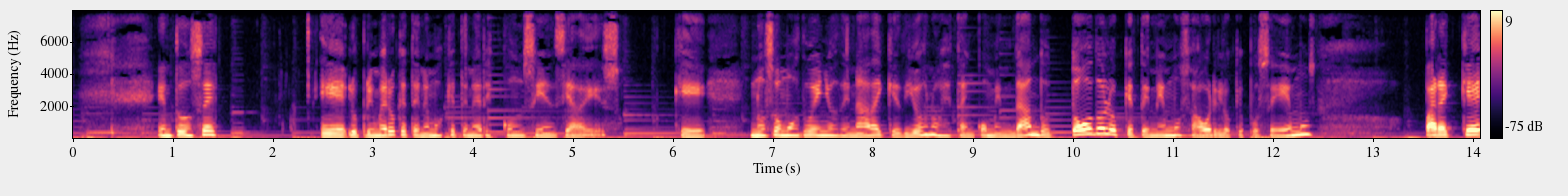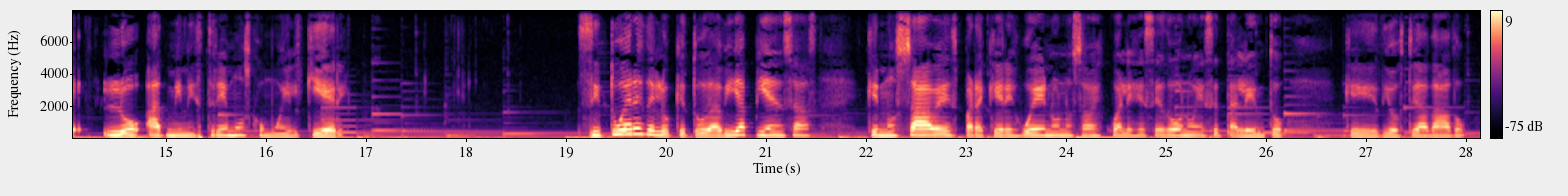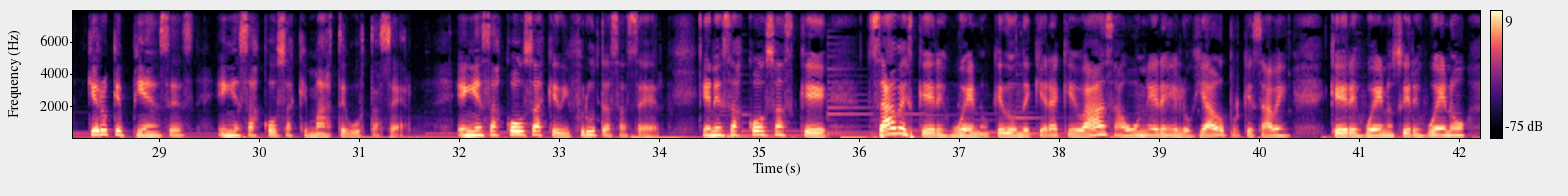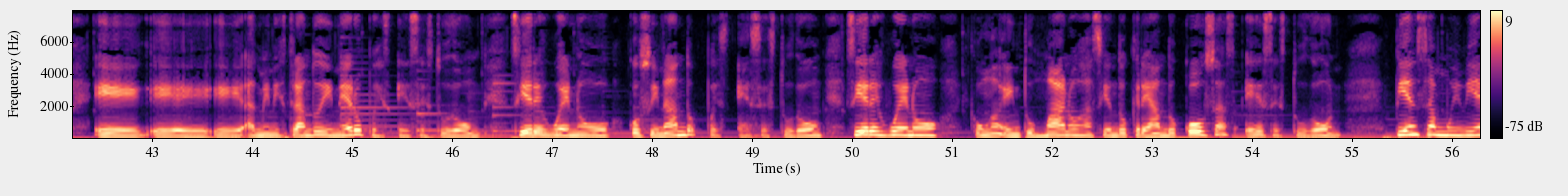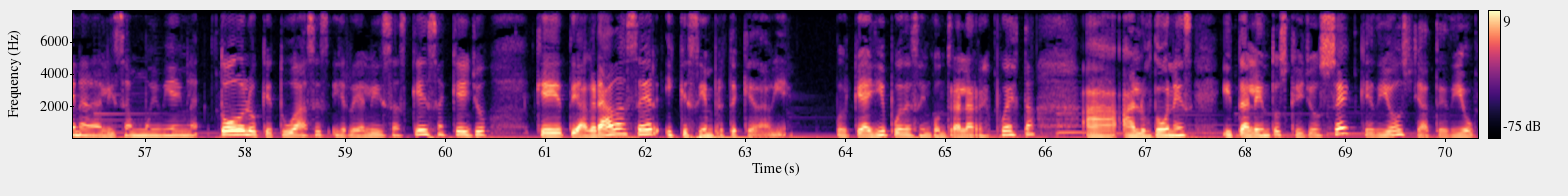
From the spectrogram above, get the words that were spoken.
Entonces, eh, lo primero que tenemos que tener es conciencia de eso, que no somos dueños de nada y que Dios nos está encomendando todo lo que tenemos ahora y lo que poseemos para que lo administremos como Él quiere. Si tú eres de lo que todavía piensas que no sabes para qué eres bueno, no sabes cuál es ese don o ese talento que Dios te ha dado, quiero que pienses en esas cosas que más te gusta hacer, en esas cosas que disfrutas hacer, en esas cosas que Sabes que eres bueno, que donde quiera que vas aún eres elogiado porque saben que eres bueno. Si eres bueno eh, eh, eh, administrando dinero, pues ese es tu don. Si eres bueno cocinando, pues ese es tu don. Si eres bueno en tus manos haciendo, creando cosas, ese es tu don. Piensa muy bien, analiza muy bien todo lo que tú haces y realizas, que es aquello que te agrada hacer y que siempre te queda bien porque allí puedes encontrar la respuesta a, los dones y talentos que yo sé que Dios ya te dio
